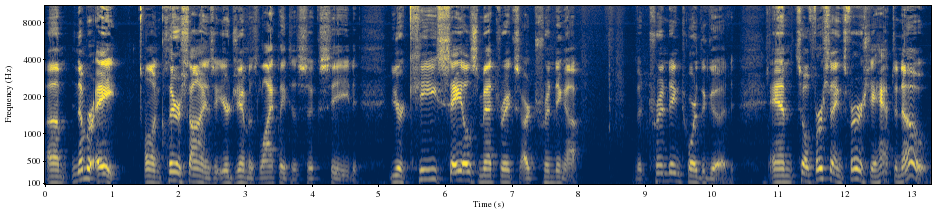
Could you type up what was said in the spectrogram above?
Um, number eight, on clear signs that your gym is likely to succeed. Your key sales metrics are trending up. They're trending toward the good. And so, first things first, you have to know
